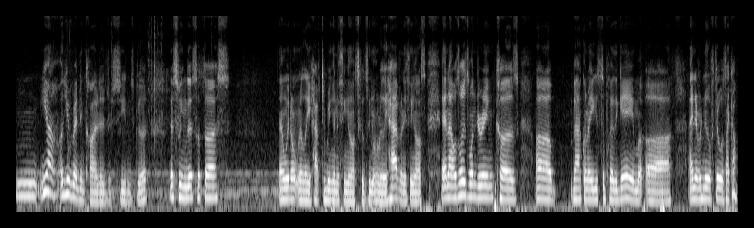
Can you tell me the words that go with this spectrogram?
Mm, yeah, your bed in cottage seems good. Let's swing this with us and we don't really have to bring anything else because we don't really have anything else. And I was always wondering because uh, back when I used to play the game, uh, I never knew if there was like a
